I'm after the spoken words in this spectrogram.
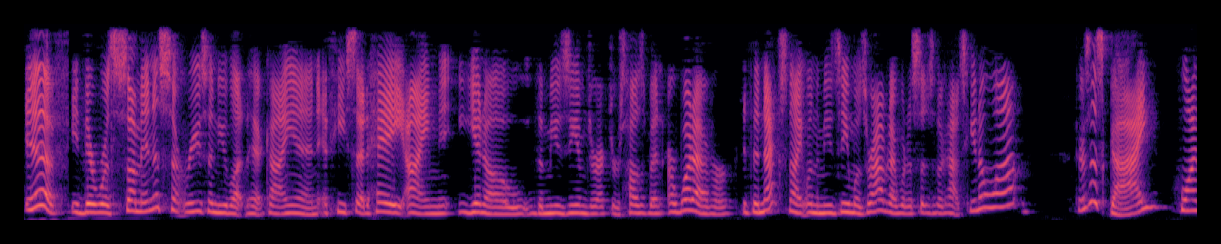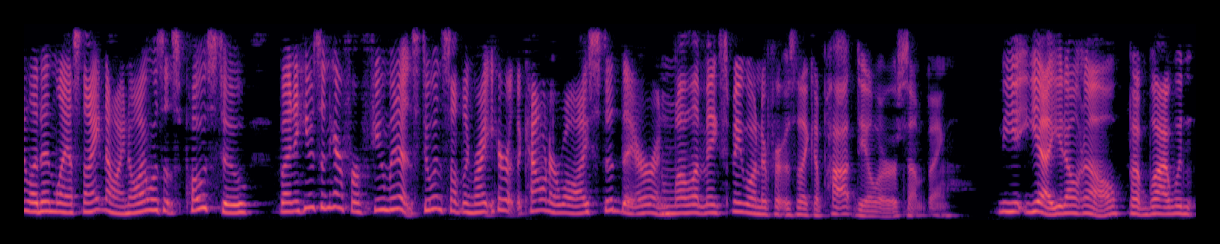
If there was some innocent reason you let that guy in, if he said, hey, I'm, you know, the museum director's husband, or whatever, the next night when the museum was robbed, I would have said to the cops, you know what? There's this guy who I let in last night. Now I know I wasn't supposed to, but he was in here for a few minutes doing something right here at the counter while I stood there and Well, it makes me wonder if it was like a pot dealer or something. Y- yeah, you don't know. But why wouldn't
